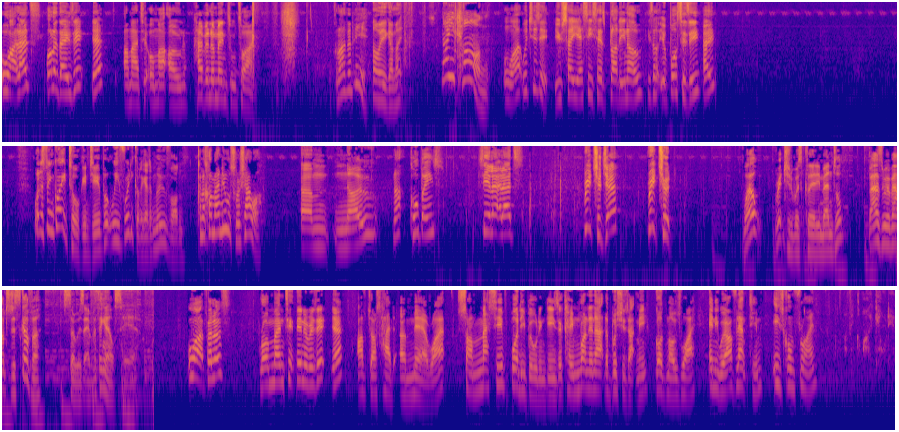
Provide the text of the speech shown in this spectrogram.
All right, lads. Holiday, is it? Yeah? I'm at it on my own, having a mental time. Can I have a beer? Oh, here you go, mate. No, you can't. All right, which is it? You say yes, he says bloody no. He's not your boss, is he? Hey? Well, it's been great talking to you, but we've really got to get a move on. Can I come round yours for a shower? Um, no. No? Cool beans. See you later, lads. Richard, yeah? Richard! Well, Richard was clearly mental, but as we're about to discover, so is everything else here. All right, fellas. Romantic dinner, is it? Yeah? I've just had a mare, right? Some massive bodybuilding geezer came running out the bushes at me. God knows why. Anyway, I've lamped him. He's gone flying. I think I might have killed him.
